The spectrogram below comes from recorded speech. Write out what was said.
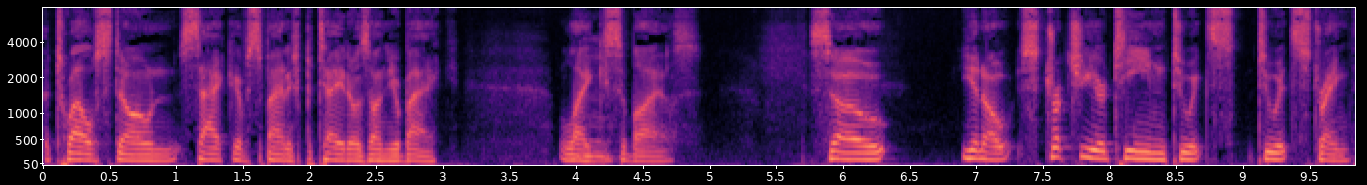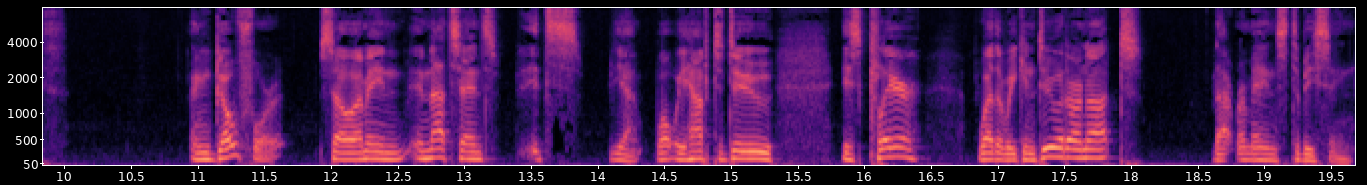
a 12 stone sack of Spanish potatoes on your back like mm. Ceballos. So, you know, structure your team to its to its strength and go for it. So, I mean, in that sense, it's yeah, what we have to do is clear. Whether we can do it or not, that remains to be seen.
